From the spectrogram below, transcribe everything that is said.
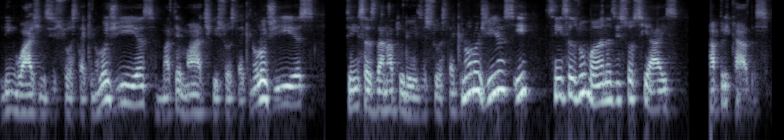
linguagens e suas tecnologias, matemática e suas tecnologias, ciências da natureza e suas tecnologias e ciências humanas e sociais aplicadas.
